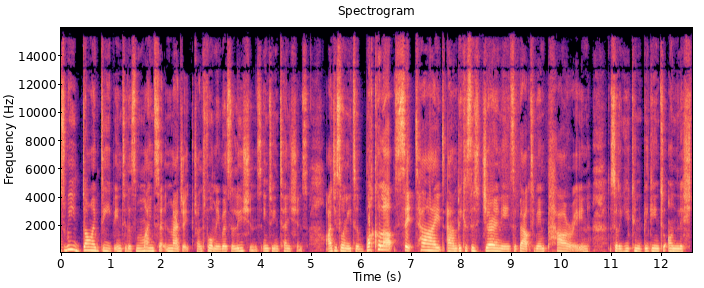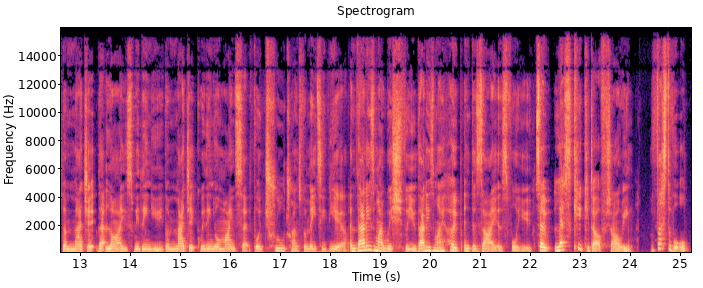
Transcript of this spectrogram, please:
as we dive deep into this mindset magic, transforming resolutions into intentions, I just want you to buckle up, sit tight, um, because this journey is about to be empowering so that you can begin to unleash the magic that lies within you, the magic within your mindset for a true transformative year. And that is my wish for you. That is my hope and desires for you. So let's kick it off, shall we? First of all,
